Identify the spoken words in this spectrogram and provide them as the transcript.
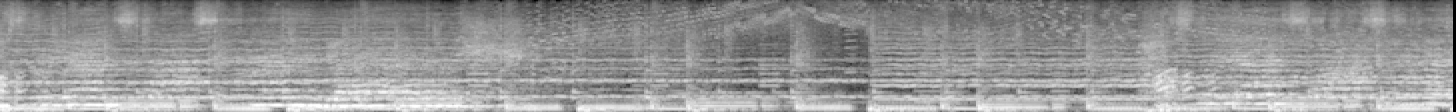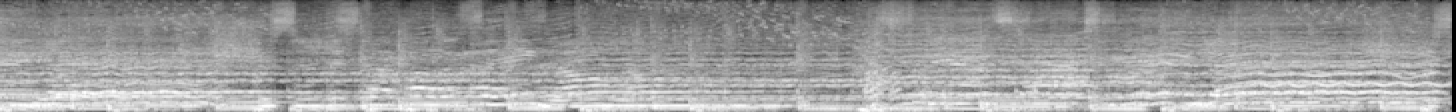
Austrian in English. Austrian in English. Presented by Paul Finger. Austrian stars in English.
